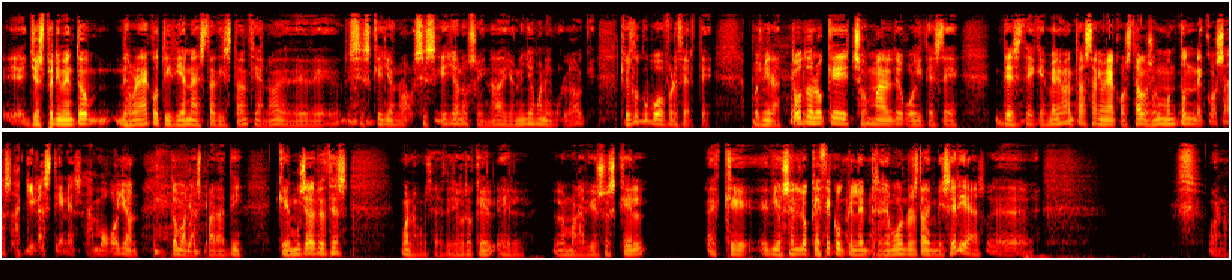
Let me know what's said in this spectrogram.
eh, yo experimento de manera cotidiana esta distancia, ¿no? De, si es que yo no, si es que yo no soy nada, yo no llego a ningún lado. ¿Qué, es lo que puedo ofrecerte? Pues mira, todo lo que he hecho mal de hoy desde, desde que me he levantado hasta que me he acostado, que son un montón de cosas, aquí las tienes, a mogollón, tómalas para ti. Que muchas veces, bueno, muchas veces yo creo que el, lo maravilloso es que él, es que Dios enloquece con que le entreguemos nuestras miserias. Eh, bueno,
